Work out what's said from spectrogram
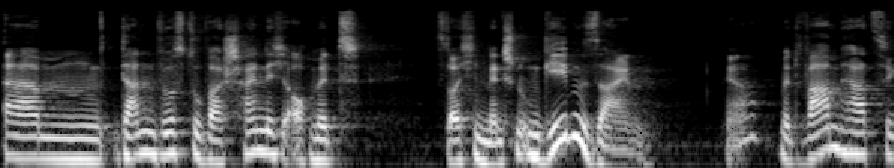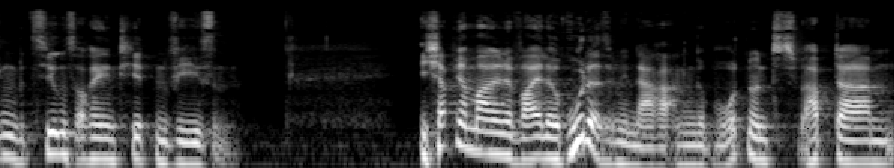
ähm, dann wirst du wahrscheinlich auch mit solchen Menschen umgeben sein ja, mit warmherzigen, beziehungsorientierten Wesen. Ich habe ja mal eine Weile Ruderseminare angeboten und habe da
